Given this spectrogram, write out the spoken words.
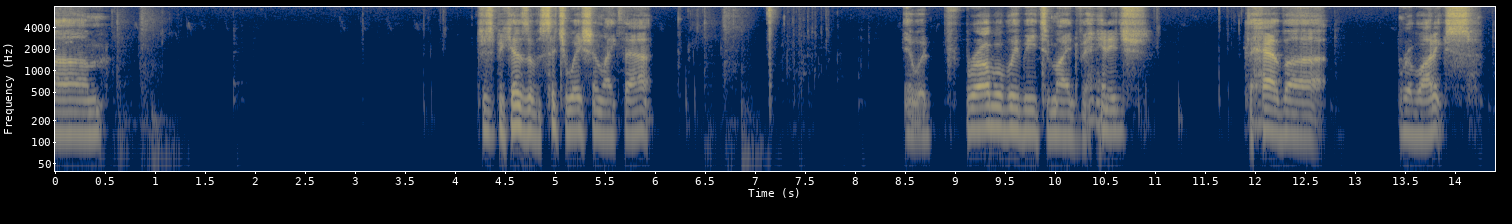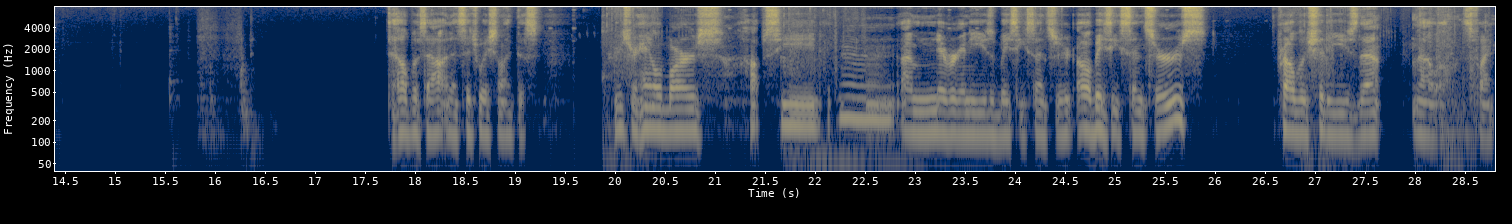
Um, just because of a situation like that, it would probably be to my advantage to have uh, robotics to help us out in a situation like this. Cruiser handlebars, hop seed. Mm, I'm never going to use a basic sensor. Oh, basic sensors. Probably should have used that. Oh, well, it's fine.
